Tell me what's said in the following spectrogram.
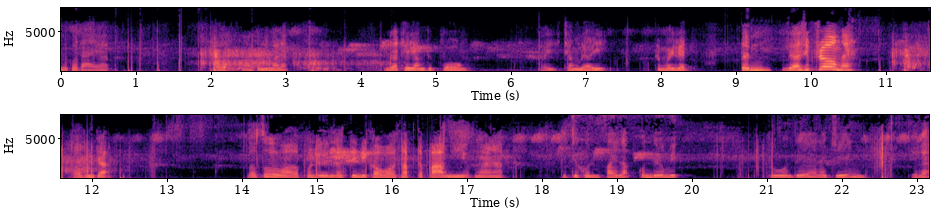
ไม่ค่อยได้ครับเอาเอาคนนี้มาแล้ว เลือดแค่ยังสิบสองเฮ้ย ช่างเลยทำไมเลือดตึนเหลือสิบสองไงเขาคงจะ ต่อสู้มากับคนอื่นแล้วทีนี้เขาก็ทับตะปางหนีออกมานะครับไปเจอคนไฟแล้วคนเดิมอีกส่วนเท่นะจริงเดี๋ยวละ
